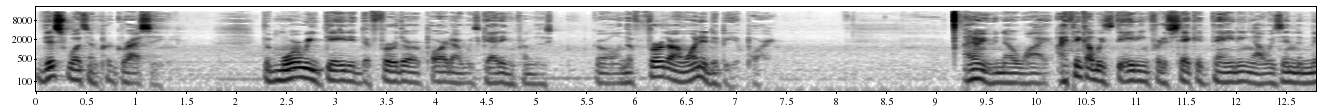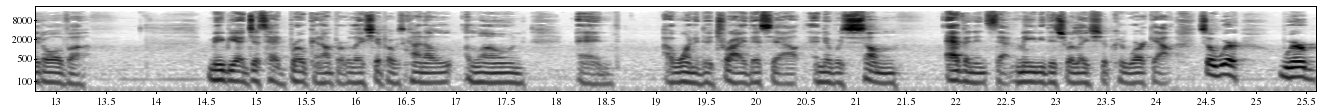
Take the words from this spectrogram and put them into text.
This wasn't progressing. The more we dated, the further apart I was getting from this girl, and the further I wanted to be apart. I don't even know why. I think I was dating for the sake of dating. I was in the middle of a maybe I just had broken up a relationship. I was kind of alone and I wanted to try this out and there was some evidence that maybe this relationship could work out. So we're we're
